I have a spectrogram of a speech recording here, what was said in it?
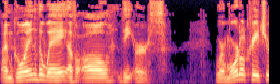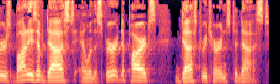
I'm going the way of all the earth. We're mortal creatures, bodies of dust, and when the spirit departs, dust returns to dust.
